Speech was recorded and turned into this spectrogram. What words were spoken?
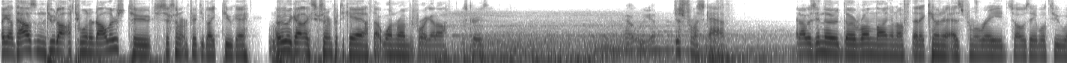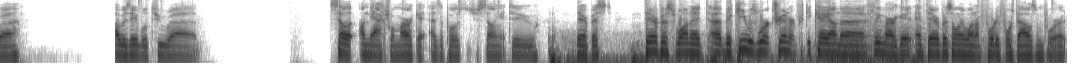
like a thousand and two two hundred dollars to to 650 like 2k. I really got like 650k off that one run before I got off. It was crazy. Oh yeah. Just from a scav. And I was in the, the run long enough that it counted as from a raid, so I was able to uh I was able to uh sell it on the actual market as opposed to just selling it to therapist. Therapist wanted uh, the key was worth 350k on the flea market and therapist only wanted 44,000 for it.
